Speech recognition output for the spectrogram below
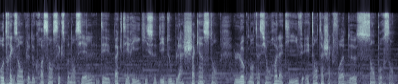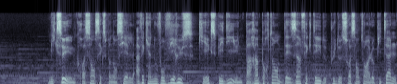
Autre exemple de croissance exponentielle, des bactéries qui se dédoublent à chaque instant, l'augmentation relative étant à chaque fois de 100%. Mixer une croissance exponentielle avec un nouveau virus qui expédie une part importante des infectés de plus de 60 ans à l'hôpital,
